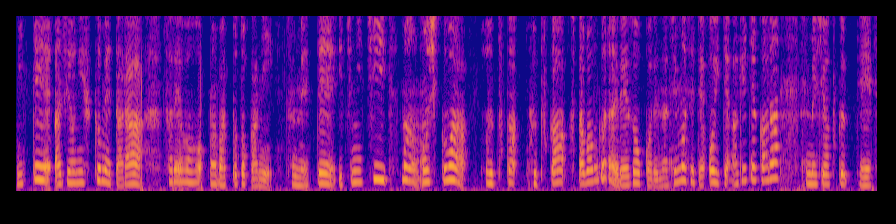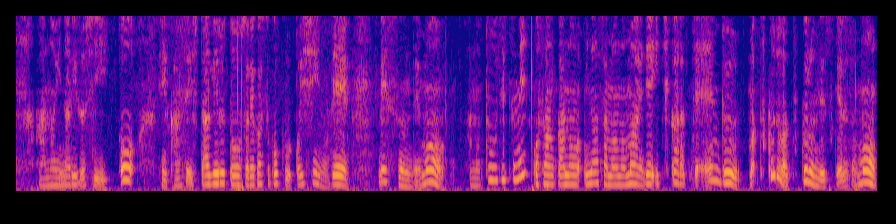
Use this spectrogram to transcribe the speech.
煮て味をに含めたらそれを、まあ、バットとかに詰めて1日、まあ、もしくは2日2日2晩ぐらい冷蔵庫でなじませておいてあげてから酢飯を作ってあのいなり寿司を、えー、完成してあげるとそれがすごく美味しいのでレッスンでもあの当日ねご参加の皆様の前で一から全部、まあ、作るは作るんですけれども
